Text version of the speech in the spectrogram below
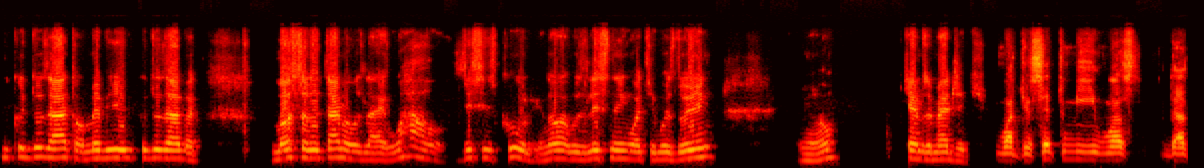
we could do that or maybe we could do that, but most of the time I was like, wow, this is cool, you know. I was listening what he was doing, you know. Came the magic. What you said to me was that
